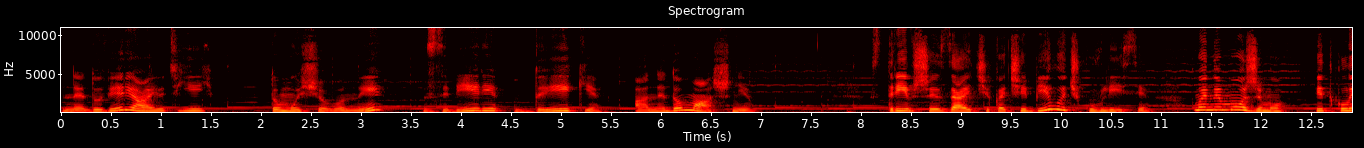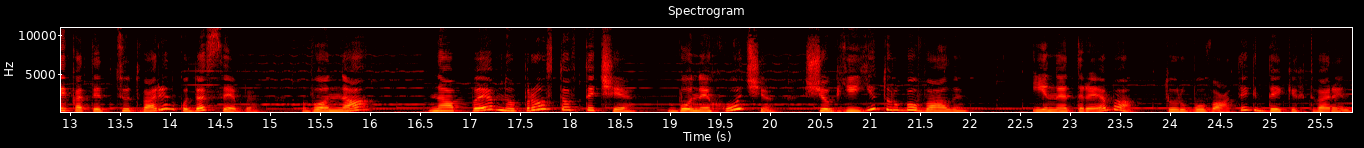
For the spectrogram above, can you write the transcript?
не довіряють їй, тому що вони звірі дикі, а не домашні. Стрівши зайчика чи білочку в лісі, ми не можемо підкликати цю тваринку до себе. Вона, напевно, просто втече, бо не хоче, щоб її турбували. І не треба турбувати диких тварин.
